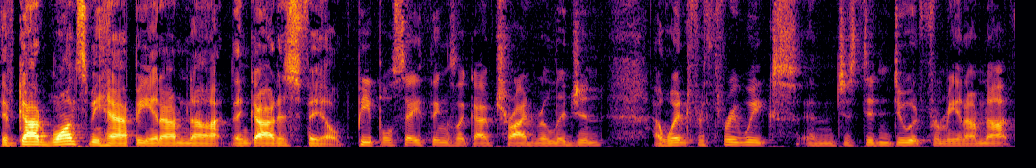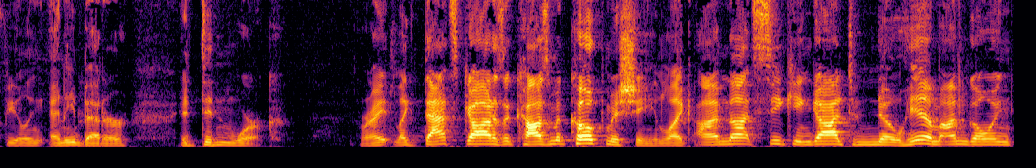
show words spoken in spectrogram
if God wants me happy and I'm not, then God has failed. People say things like I've tried religion. I went for 3 weeks and just didn't do it for me and I'm not feeling any better. It didn't work. Right? Like that's God as a cosmic Coke machine. Like I'm not seeking God to know Him. I'm going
